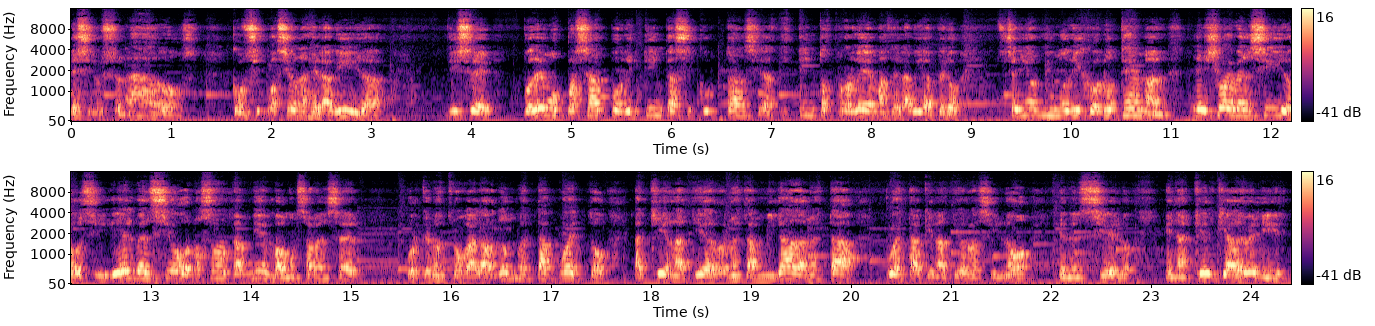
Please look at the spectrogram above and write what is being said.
desilusionados, con situaciones de la vida? Dice, podemos pasar por distintas circunstancias, distintos problemas de la vida, pero Señor mismo dijo, no teman, eh, yo he vencido, si Él venció, nosotros también vamos a vencer porque nuestro galardón no está puesto aquí en la tierra, nuestra mirada no está puesta aquí en la tierra, sino en el cielo, en aquel que ha de venir.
